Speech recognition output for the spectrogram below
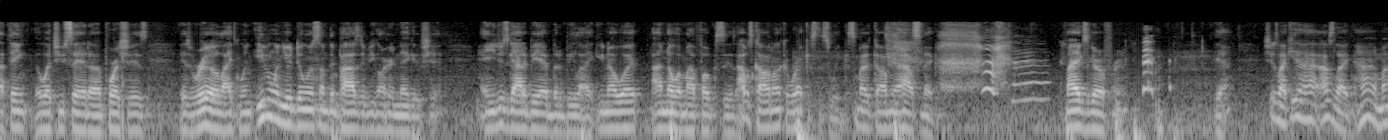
I think what you said, uh, Portia, is is real. Like when even when you're doing something positive, you're gonna hear negative shit, and you just got to be able to be like, you know what? I know what my focus is. I was called Uncle Ruckus this week. Somebody called me a house nigga. my ex girlfriend. Yeah, she was like, yeah. I was like, huh? My,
